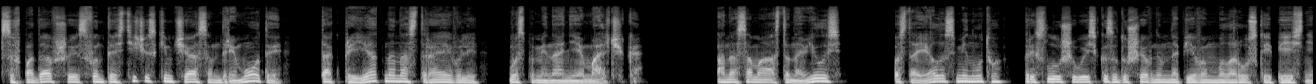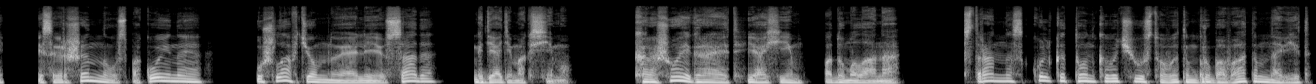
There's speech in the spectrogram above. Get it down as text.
совпадавшие с фантастическим часом дремоты, так приятно настраивали воспоминания мальчика. Она сама остановилась, постояла с минуту, прислушиваясь к задушевным напевам малорусской песни, и совершенно успокоенная ушла в темную аллею сада к дяде Максиму. «Хорошо играет Иохим», — подумала она. Странно, сколько тонкого чувства в этом грубоватом на вид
